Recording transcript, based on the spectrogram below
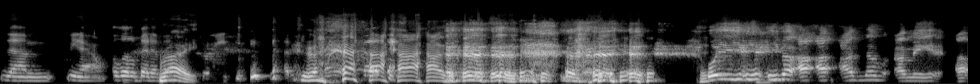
them you know a little bit of right. well, you, you, you know, I, I, I know. I mean, I,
